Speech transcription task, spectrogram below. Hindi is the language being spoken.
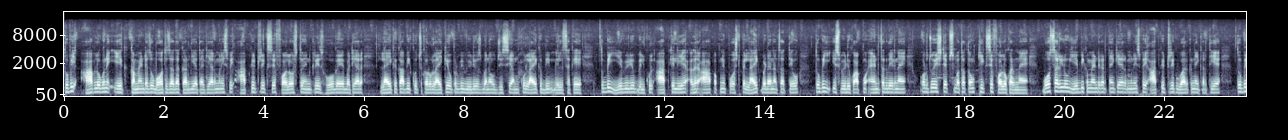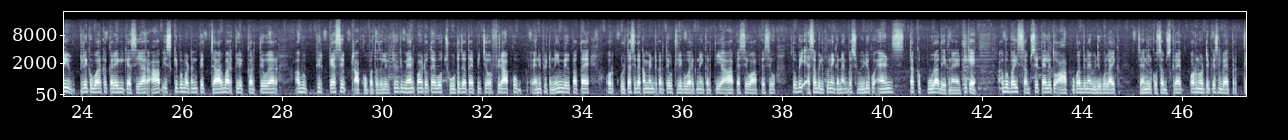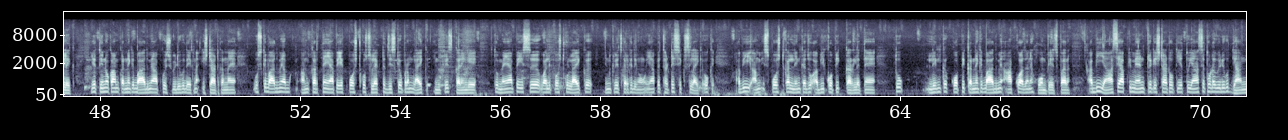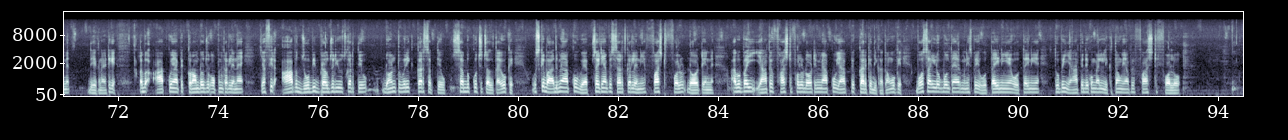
तो भाई आप लोगों ने एक कमेंट है जो बहुत ज़्यादा कर दिया था कि यार मनीष भाई, आपकी ट्रिक से फॉलोअर्स तो इंक्रीज़ हो गए बट यार लाइक का भी कुछ करो लाइक के ऊपर भी वीडियोस बनाओ जिससे हमको लाइक भी मिल सके। तो भाई ये वीडियो बिल्कुल आपके लिए है। अगर आप अपनी पोस्ट पे लाइक बढ़ाना चाहते हो तो भाई इस वीडियो को आपको एंड तक देखना है और जो स्टेप्स बताता हूँ ठीक से फॉलो करना है। बहुत सारे लोग ये भी कमेंट करते हैं कि यार मनीष भाई, आपकी ट्रिक वर्क नहीं करती है। तो भाई ट्रिक वर्क करेगी कैसे? यार आप स्किप बटन पे चार बार क्लिक करते हो यार। अब फिर कैसे आपको पता चलेगा? क्योंकि मेन पॉइंट होता है वो छूट जाता है पीछे और फिर आपको बेनिफिट नहीं मिल पाता है और उल्टा सीधा कमेंट करते हो ट्रिक वर्क नहीं करती है, आप ऐसे हो, आप ऐसे हो तो भाई ऐसा बिल्कुल नहीं करना है। बस वीडियो को एंड तक पूरा देखना है, ठीक है? अब भाई सबसे पहले तो आपको कर देना है वीडियो को लाइक चैनल को सब्सक्राइब और नोटिफिकेशन बेल पर क्लिक ये तीनों काम करने के बाद में आपको इस वीडियो को देखना स्टार्ट करना है। उसके बाद में अब हम करते हैं यहाँ पे एक पोस्ट को सिलेक्ट जिसके ऊपर हम लाइक इंक्रीज़ करेंगे। तो मैं यहाँ पे इस वाली पोस्ट को लाइक इंक्रीज़ करके दिखाऊँगा। यहाँ पे थर्टी सिक्स लाइक है। ओके अभी हम इस पोस्ट का लिंक है जो अभी कॉपी कर लेते हैं। तो लिंक कॉपी करने के बाद में आपको आ जाना है होम पेज पर। अभी यहाँ से आपकी मेन ट्रिक स्टार्ट होती है तो यहाँ से थोड़ा वीडियो को ध्यान में देखना है, ठीक है? अब आपको यहाँ पे क्रॉम ब्राउज़र ओपन कर लेना है, या फिर आप जो भी ब्राउज़र यूज़ करते हो डोंट वरी कर सकते हो। सब कुछ चलता है। ओके उसके बाद में आपको वेबसाइट यहाँ पे सर्च कर लेनी है फ़र्स्ट फॉलो डॉट इन अब भाई, यहाँ पे फ़र्स्ट फॉलो डॉट इन में आपको यहाँ पे करके दिखाता हूँ। ओके, बहुत सारे लोग बोलते हैं, यार मनीष भाई, होता ही नहीं है, होता ही नहीं है। तो भाई, यहाँ पे देखो मैं लिखता हूँ यहाँ पे first follow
